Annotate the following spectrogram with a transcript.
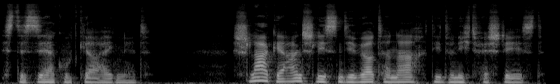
ist es sehr gut geeignet. Schlage anschließend die Wörter nach, die du nicht verstehst.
